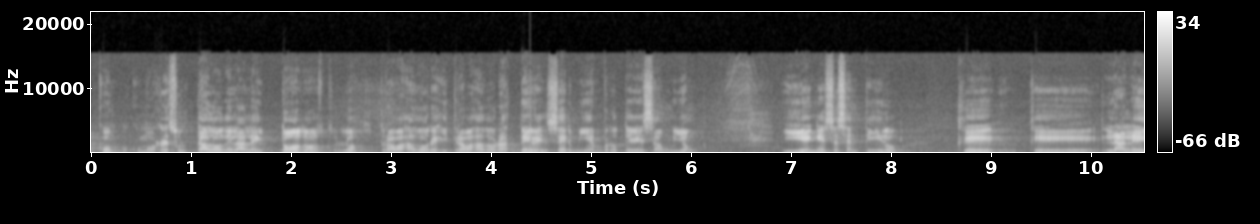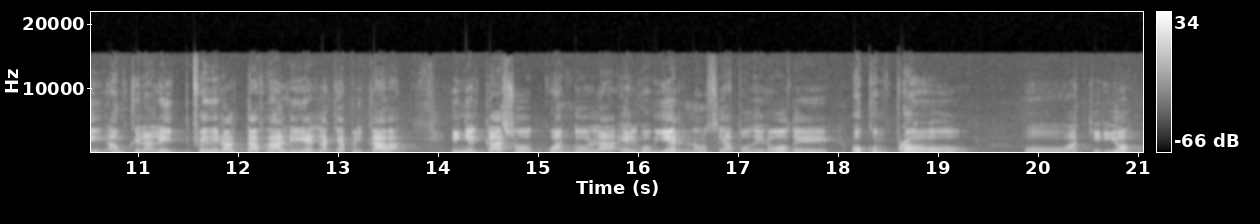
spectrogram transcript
como, resultado de la ley, todos los trabajadores y trabajadoras deben ser miembros de esa unión. Y en ese sentido, que, la ley, aunque la ley federal taft es la que aplicaba, en el caso cuando la, el gobierno se apoderó de o compró o, adquirió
